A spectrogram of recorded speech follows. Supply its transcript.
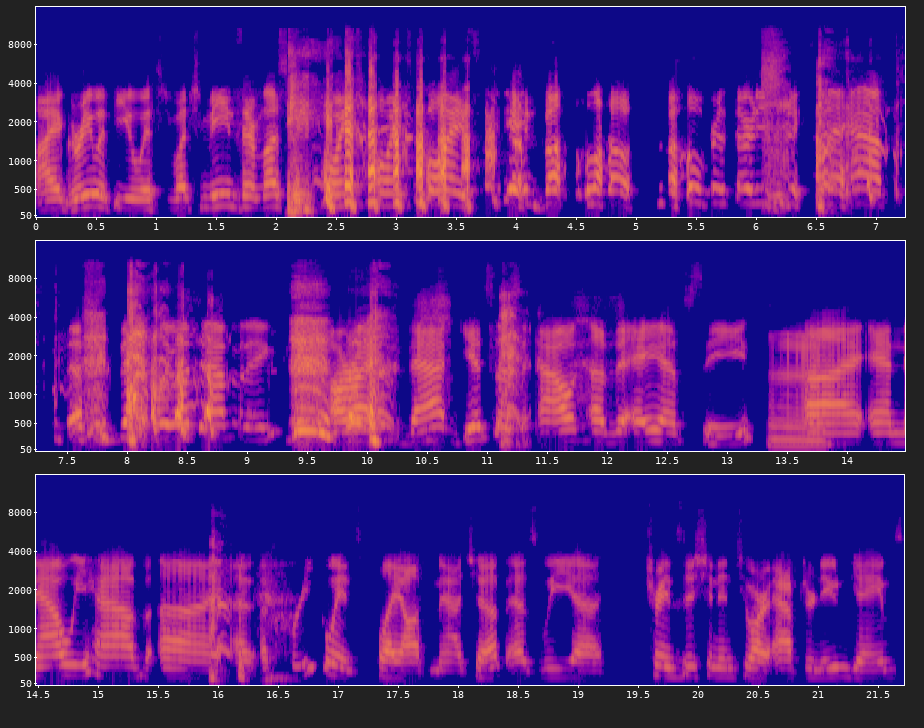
I agree with you, which means there must be points, points, points in Buffalo over 36 and a half. That's exactly what's happening. All right, that gets us out of the AFC. Mm, Uh, and now we have uh, a, a frequent playoff matchup as we uh, transition into our afternoon games.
